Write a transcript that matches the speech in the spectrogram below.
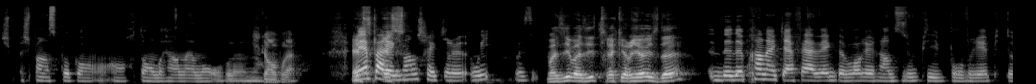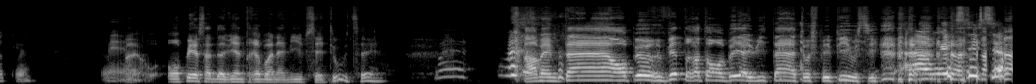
je, je pense pas qu'on retomberait en amour. Là, je comprends. Mais par exemple, je serais curieuse. Oui, vas-y. Vas-y, vas-y, tu serais curieuse de? De? prendre un café avec, de voir est rendu, puis pour vrai, puis tout. Là. Mais... au pire, ça devient une très bonne amie, puis c'est tout, tu sais. Ouais. en même temps, on peut vite retomber à 8 ans à touche pépi aussi. ah oui, c'est ça.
